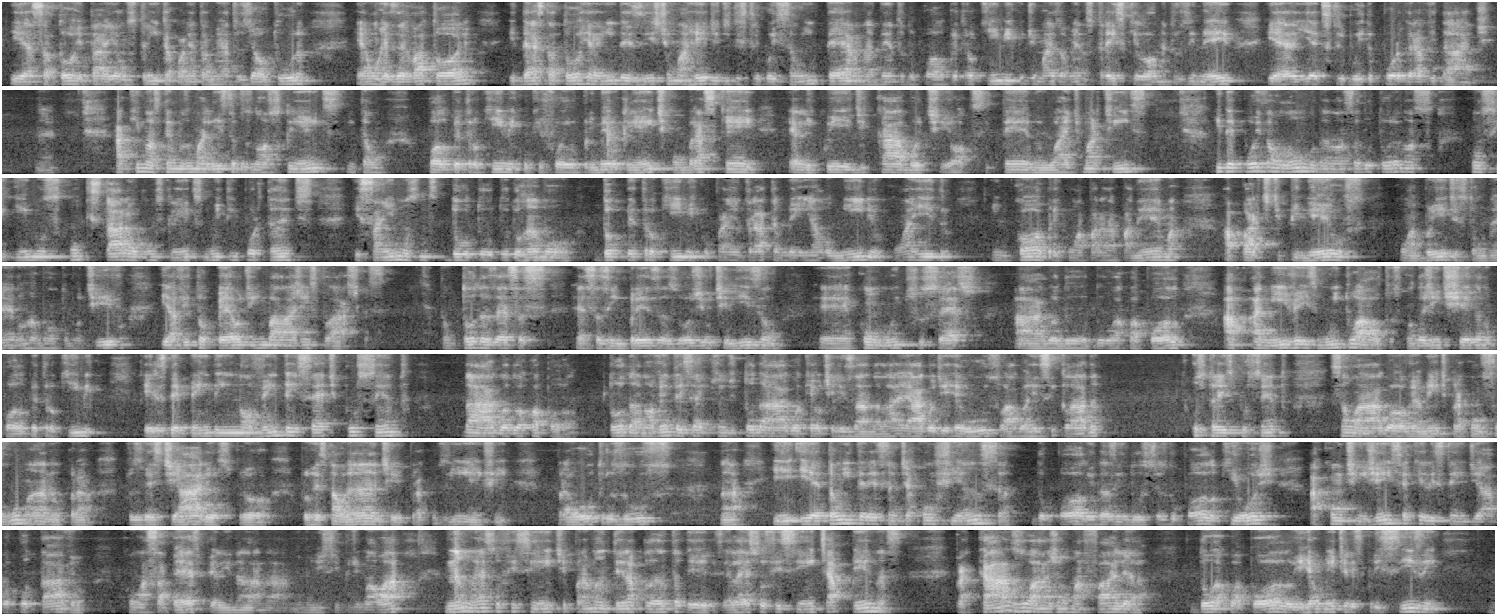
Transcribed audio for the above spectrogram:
e essa torre está aí a uns 30, 40 metros de altura, é um reservatório, e desta torre ainda existe uma rede de distribuição interna dentro do polo petroquímico de mais ou menos 3,5 km e é, é distribuído por gravidade. Né? Aqui nós temos uma lista dos nossos clientes, então, polo petroquímico, que foi o primeiro cliente, com Braskem, Liquid, Cabot, Oxiteno e White Martins, e depois, ao longo da nossa adutora, nós conseguimos conquistar alguns clientes muito importantes e saímos do, do, do, do ramo do petroquímico para entrar também em alumínio com a Hidro, em cobre com a Paranapanema, a parte de pneus com a Bridgestone, né, no ramo automotivo, e a Vitopel de embalagens plásticas. Então, todas essas, essas empresas hoje utilizam é, com muito sucesso a água do, do Aquapolo a, a níveis muito altos. Quando a gente chega no polo petroquímico, eles dependem em 97% da água do Aquapolo. Toda 97% de toda a água que é utilizada lá é água de reuso, água reciclada. Os 3% são a água, obviamente, para consumo humano, para os vestiários, para o restaurante, para a cozinha, enfim, para outros usos Né? E, e é tão interessante a confiança do polo e das indústrias do polo que hoje a contingência que eles têm de água potável com a Sabesp ali na, na, no município de Mauá não é suficiente para manter a planta deles. Ela é suficiente apenas para caso haja uma falha do Aquapolo e realmente eles precisem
